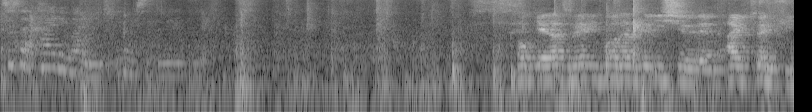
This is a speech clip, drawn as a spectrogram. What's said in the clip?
そしたら帰りまでに用意してくれるとね Okay, that's very important issue then I twenty.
